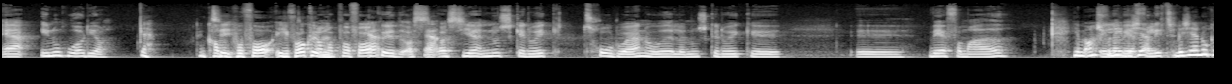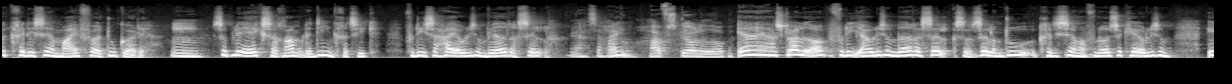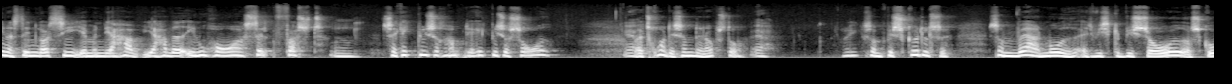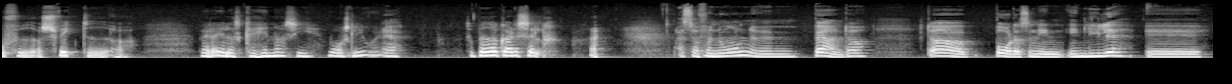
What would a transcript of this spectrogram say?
er endnu hurtigere. Ja, den kommer til, på for, i forkøbet. Den kommer på forkøbet ja. Og, ja. og siger, nu skal du ikke tro, du er noget, eller nu skal du ikke øh, øh, være for meget. Jamen også fordi, hvis jeg, hvis jeg nu kan kritisere mig, før du gør det, mm. så bliver jeg ikke så ramt af din kritik. Fordi så har jeg jo ligesom været der selv. Ja, så har ikke? du haft skjoldet oppe. Ja, jeg har skjoldet op, fordi jeg har jo ligesom været der selv. Så selvom du kritiserer mig for noget, så kan jeg jo ligesom inderst inden godt sige, jamen jeg har, jeg har været endnu hårdere selv først. Mm. Så jeg kan ikke blive så ramt, jeg kan ikke blive så såret. Ja. Og jeg tror, det er sådan, den opstår. Ja. Ikke? Som beskyttelse, som værn mod, at vi skal blive såret og skuffet og svigtet og hvad der ellers kan hænde os i vores liv. Ikke? Ja. Så bedre gør det selv. altså for nogle øh, børn, der, der bor der sådan en, en lille, øh,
